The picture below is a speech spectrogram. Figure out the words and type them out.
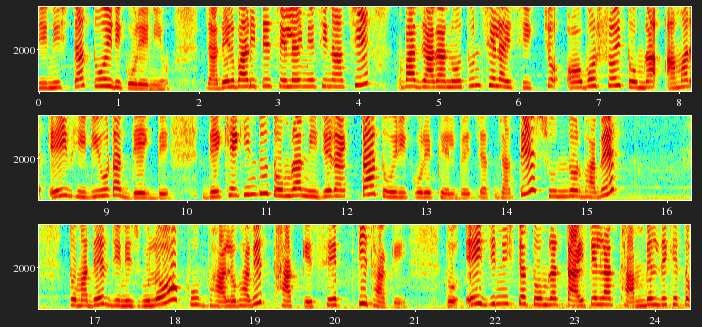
জিনিসটা তৈরি করে নিও। যাদের বাড়িতে সেলাই মেশিন আছে বা যারা নতুন সেলাই শিখছো, অবশ্যই তোমরা আমার এই ভিডিওটা দেখবে। দেখে কিন্তু তোমরা নিজেরা একটা তৈরি করে ফেলবে যাতে সুন্দরভাবে তোমাদের জিনিসগুলো খুব ভালোভাবে থাকে, সেফটি থাকে। তো এই জিনিসটা তোমরা টাইটেল আর থাম্বেল দেখে তো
